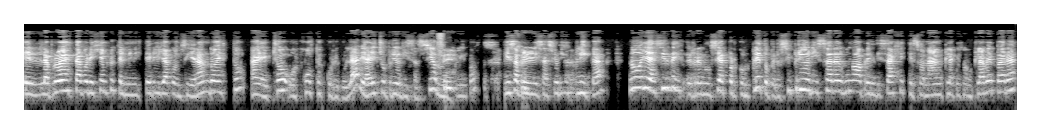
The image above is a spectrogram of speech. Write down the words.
la prueba está, por ejemplo, que el ministerio ya considerando esto ha hecho ajustes curriculares, ha hecho priorización, ¿me explico? Y esa priorización implica no voy a decir de renunciar por completo, pero sí priorizar algunos aprendizajes que son anclas, que son clave para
